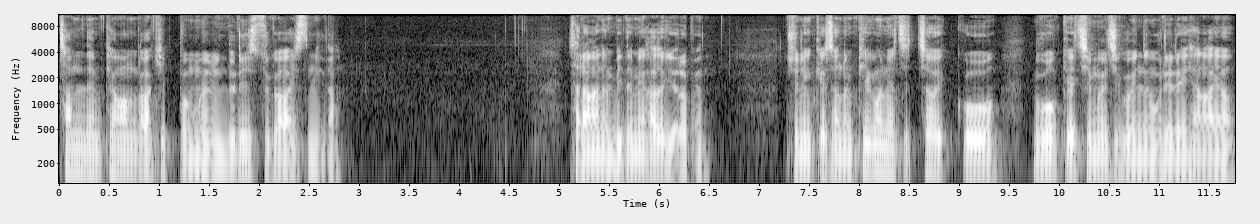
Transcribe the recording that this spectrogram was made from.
참된 평안과 기쁨을 누릴 수가 있습니다. 사랑하는 믿음의 가족 여러분, 주님께서는 피곤에 지쳐 있고 무겁게 짐을 지고 있는 우리를 향하여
